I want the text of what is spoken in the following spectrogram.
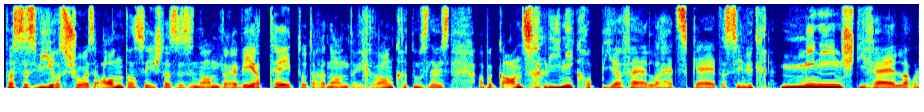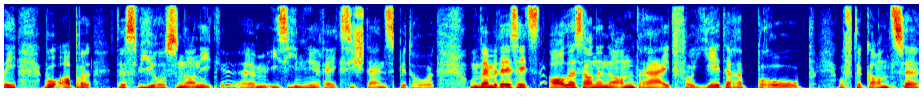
dass das Virus schon ein anderes ist, dass es einen anderen Wert hat oder eine andere Krankheit auslöst, aber ganz kleine Kopierfehler hat es gegeben. Das sind wirklich minimste Fehler, wo aber das Virus noch nicht ähm, in seiner Existenz bedroht. Und wenn man das jetzt alles aneinander reiht, von jeder Probe auf der ganzen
